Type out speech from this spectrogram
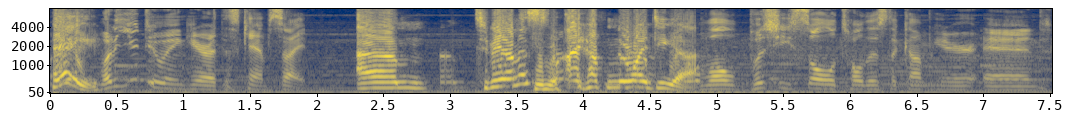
Hey! What are you doing here at this campsite? Um, to be honest, I have no idea. Well, Bushy Soul told us to come here, and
